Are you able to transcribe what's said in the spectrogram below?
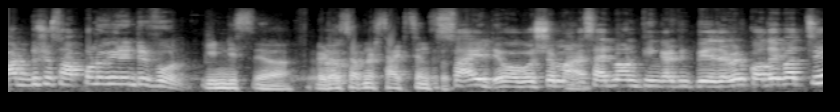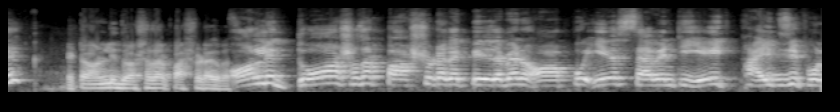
আট দুশো ছাপ্পান্ন। ভেরিয়েন্টের ফোন ইন্ডিস এটা হচ্ছে আপনার সাইড সেন্সর সাইড অবশ্যই সাইড মাউন্ট ফিঙ্গারপ্রিন্ট পেয়ে যাবেন। কতই পাচ্ছে? এটা অনলি দশ হাজার পাঁচশো টাকা অনলি দশ হাজার পাঁচশো টাকায় পেয়ে যাবেন Oppo S seventy eight five G phone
